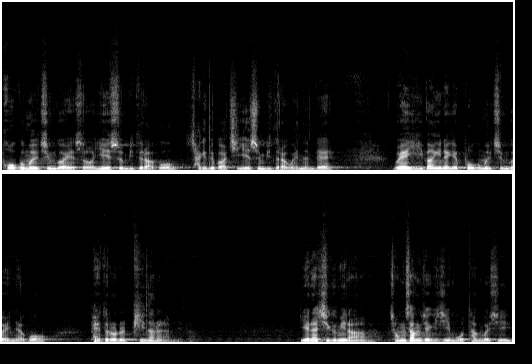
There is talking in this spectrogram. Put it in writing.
복음을 증거해서 예수 믿으라고 자기들과 같이 예수 믿으라고 했는데 왜 이방인에게 복음을 증거했냐고 베드로를 비난을 합니다. 예나 지금이나 정상적이지 못한 것이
